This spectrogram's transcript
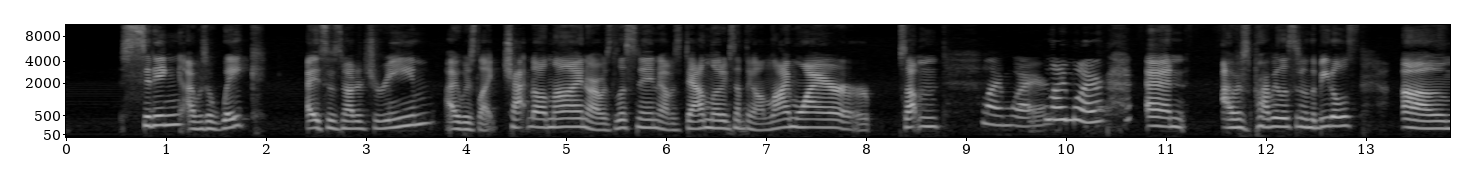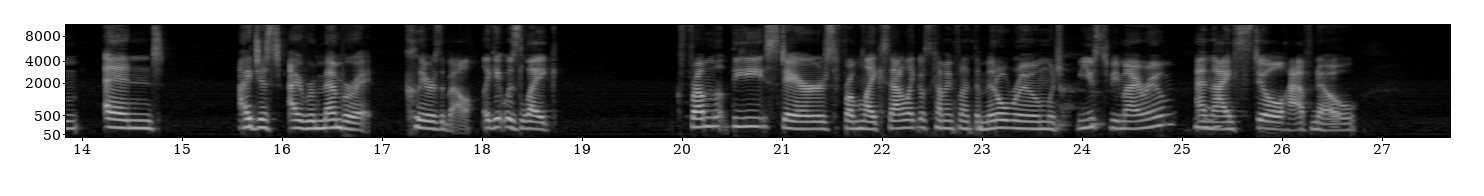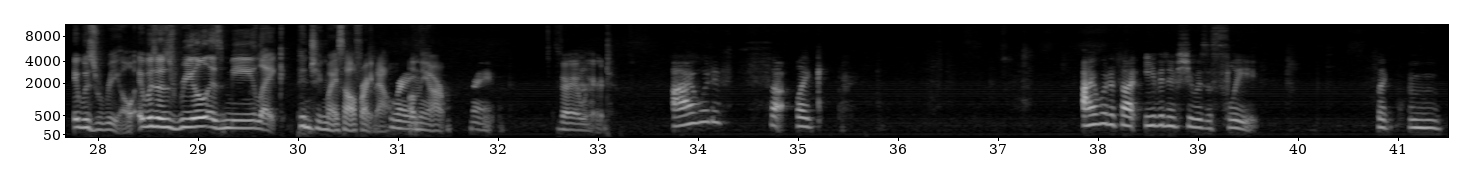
sitting, I was awake. I, this was not a dream. I was like chatting online or I was listening, I was downloading something on LimeWire or something. LimeWire. LimeWire. And I was probably listening to the Beatles. Um, and I just I remember it clear as a bell. Like it was like from the stairs, from like sounded like it was coming from like the middle room, which used to be my room, and Mhm. I still have no it was real. It was as real as me like pinching myself right now Right. on the arm. Right. It's very weird. I would have thought, like, I would have thought even if she was asleep, like, mm,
